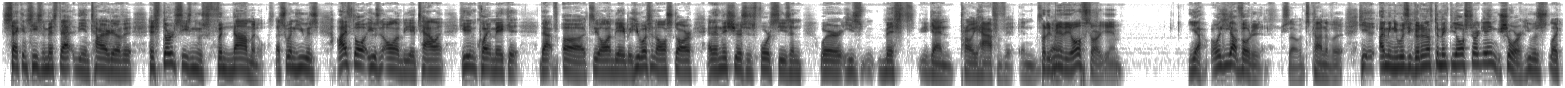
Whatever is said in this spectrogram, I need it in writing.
Second season, missed that the entirety of it. His third season, he was phenomenal. That's when he was. I thought he was an All NBA talent. He didn't quite make it that uh, to the All NBA, but he was an All Star. And then this year's his fourth season where he's missed again probably half of it. And But he uh, made the All Star game. Yeah, well, he got voted in, so it's kind of a. He, I mean, was he good enough to make the All Star game? Sure, he was like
